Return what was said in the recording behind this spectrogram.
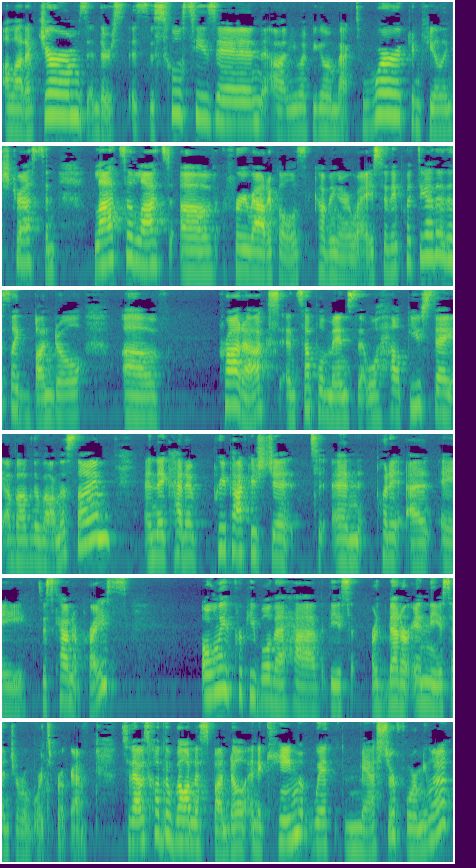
a lot of germs and there's it's the school season um, you might be going back to work and feeling stressed and lots and lots of free radicals coming our way. So they put together this like bundle of products and supplements that will help you stay above the wellness line and they kind of prepackaged it and put it at a discounted price only for people that have these or that are in the Essential Rewards program. So that was called the Wellness Bundle, and it came with Master Formula.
